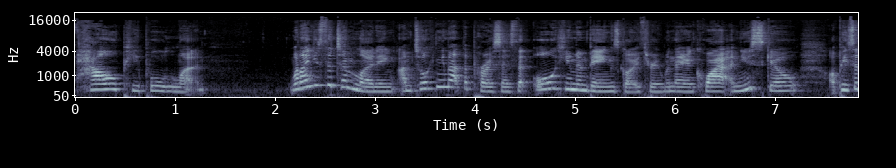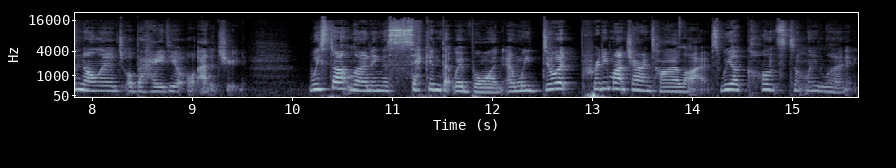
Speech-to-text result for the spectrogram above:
how people learn. When I use the term learning, I'm talking about the process that all human beings go through when they acquire a new skill or piece of knowledge or behavior or attitude. We start learning the second that we're born, and we do it pretty much our entire lives. We are constantly learning.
